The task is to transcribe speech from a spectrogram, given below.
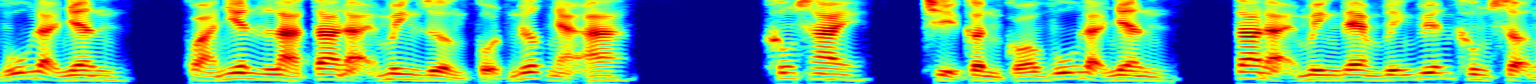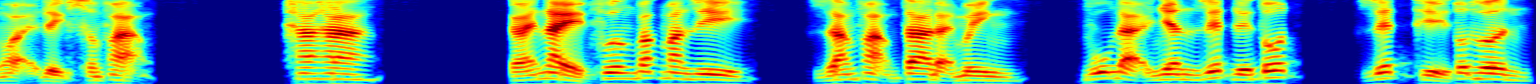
Vũ đại nhân, quả nhiên là ta đại minh giường cột nước nhà a. Không sai, chỉ cần có vũ đại nhân, ta đại minh đem vĩnh viễn không sợ ngoại địch xâm phạm. Ha ha cái này phương bắc man di dám phạm ta đại minh vũ đại nhân giết đến tốt giết thì tốt hơn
